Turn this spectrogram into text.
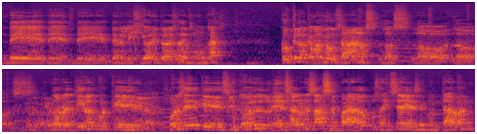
de, de, de, de religión y todo eso de monjas, creo que lo que más me gustaban los, los, los, los, Los retiros. los retiros porque, Sí, bueno, sí de que si todo el, el salón estaba separado, pues ahí se, se juntaban.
